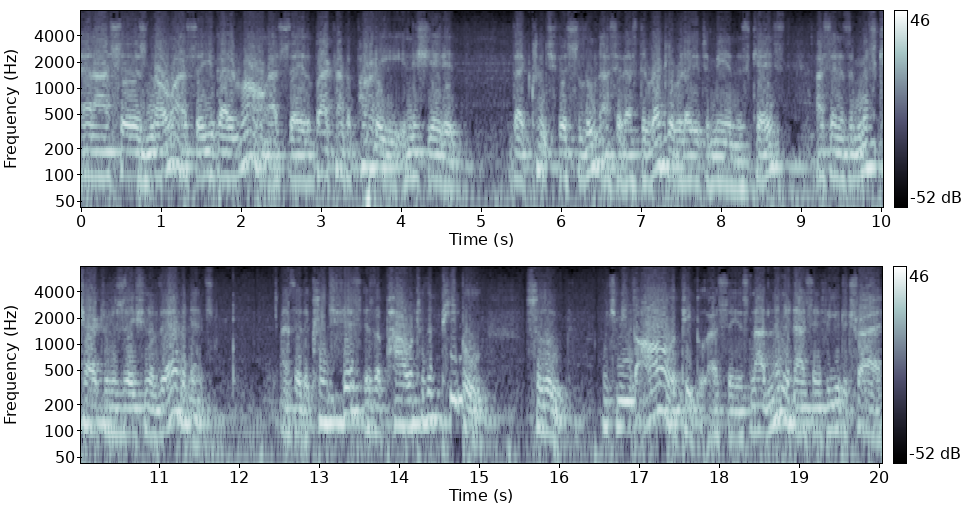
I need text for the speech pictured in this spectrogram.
And I says, no. I say, you got it wrong. I say, the Black Panther Party initiated that clenched fist salute. I say, that's directly related to me in this case. I said, it's a mischaracterization of the evidence. I said, the clenched fist is a power to the people salute, which means all the people. I say, it's not limited, I say, for you to try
